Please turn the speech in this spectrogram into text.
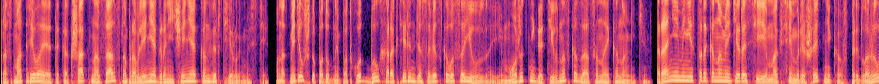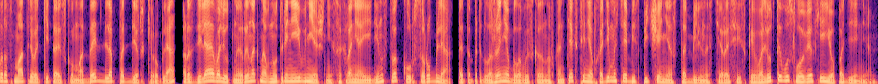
рассматривая это как шаг назад в направлении ограничения конвертируемости. Он отметил, что подобный подход был характерен для Советского Союза и может негативно сказаться на экономике. Ранее министр экономики России Максим Решетников предложил рассматривать китайскую модель для поддержки рубля, разделяя валютный рынок на внутренний и внешний, сохраняя единство курса рубля. Это предложение было высказано в контексте необходимости обеспечения стабильности российской валюты в условиях ее падения.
